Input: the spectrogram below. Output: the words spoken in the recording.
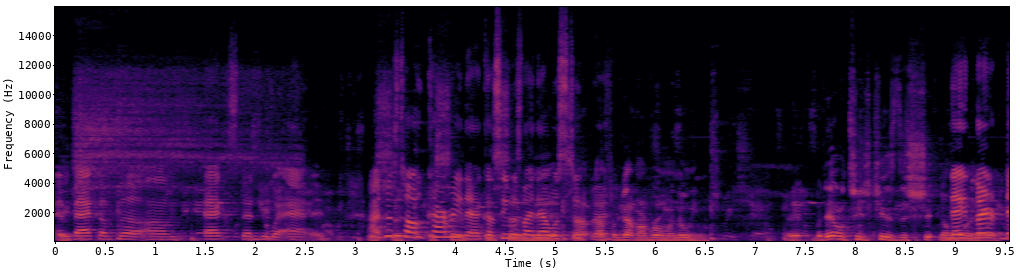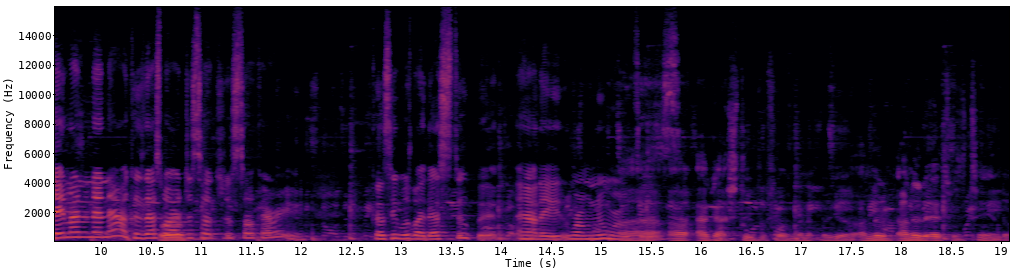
in back of the um X, then you were added. it. I just said- told it Kyrie said- that because he was like, that was VX. I- stupid. I, forgot my Roman numerals. Eh, But they don't teach kids this shit no They more. learn, anyway. they learning that now because that's why I Word. just told- just told Kyrie. Because he was like, that's stupid. And how they Roman numerals is. I, I, I got stupid for a minute, but yeah, I knew I knew the X was a ten though.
